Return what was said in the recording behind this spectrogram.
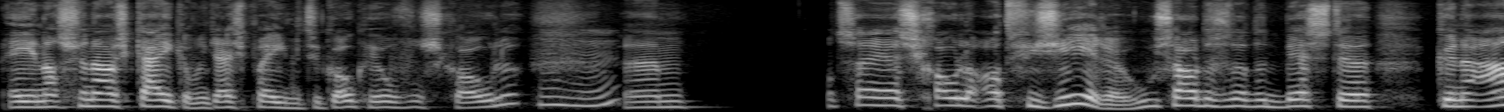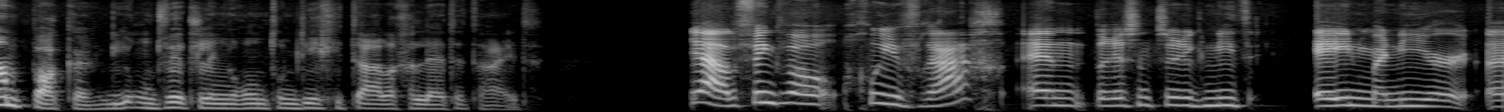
Hey, en als we nou eens kijken, want jij spreekt natuurlijk ook heel veel scholen. Mhm. Ehm, wat zou jij scholen adviseren? Hoe zouden ze dat het beste kunnen aanpakken, die ontwikkeling rondom digitale geletterdheid? Ja, dat vind ik wel een goede vraag. En er is natuurlijk niet één manier eh,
